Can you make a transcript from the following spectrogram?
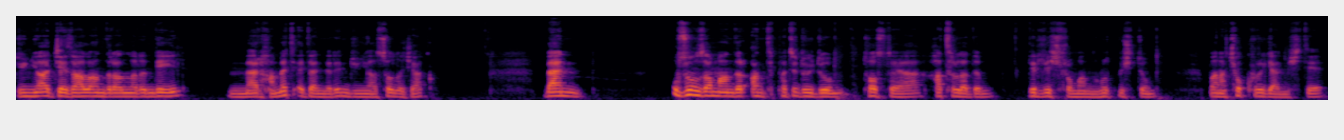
dünya cezalandıranların değil, merhamet edenlerin dünyası olacak. Ben uzun zamandır antipati duyduğum Tolstoy'a hatırladım. Diriliş romanını unutmuştum. Bana çok kuru gelmişti.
